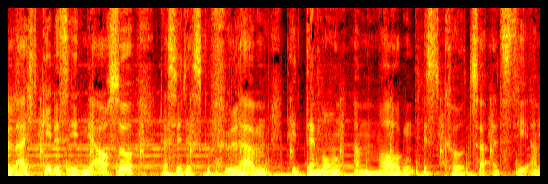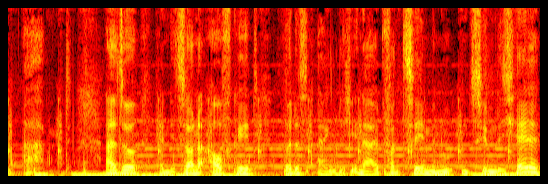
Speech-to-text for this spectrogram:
Vielleicht geht es Ihnen ja auch so, dass Sie das Gefühl haben, die Dämmerung am Morgen ist kürzer als die am Abend. Also, wenn die Sonne aufgeht, wird es eigentlich innerhalb von 10 Minuten ziemlich hell,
